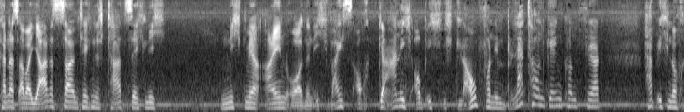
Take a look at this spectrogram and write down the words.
Kann das aber jahreszahlentechnisch tatsächlich nicht mehr einordnen. Ich weiß auch gar nicht, ob ich, ich glaube, von dem Bloodhound Gang Konzert habe ich noch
